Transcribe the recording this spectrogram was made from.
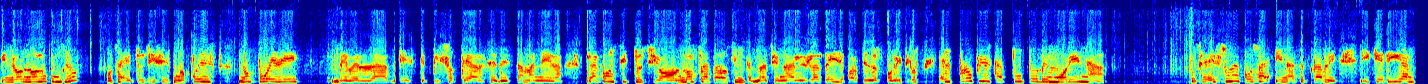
y no no lo cumplió. O sea, entonces dices, no puedes, no puede de verdad este pisotearse de esta manera la Constitución, los tratados internacionales, las leyes de partidos políticos, el propio estatuto de Morena. O sea, es una cosa inaceptable. Y que digan,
